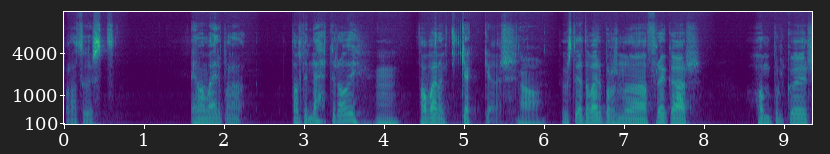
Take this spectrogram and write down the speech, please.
bara þú veist ef hann væri bara daldið nettur á því mm, þá væri hann geggjaður. Já, þú veist, þetta væri bara svona frekar humble gaur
